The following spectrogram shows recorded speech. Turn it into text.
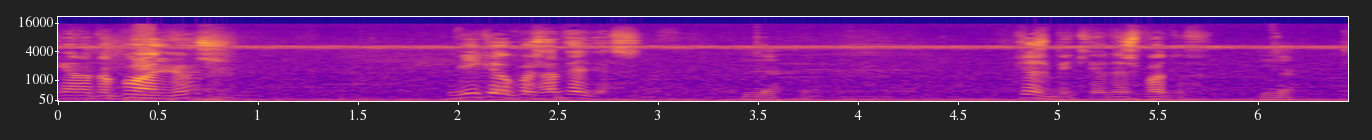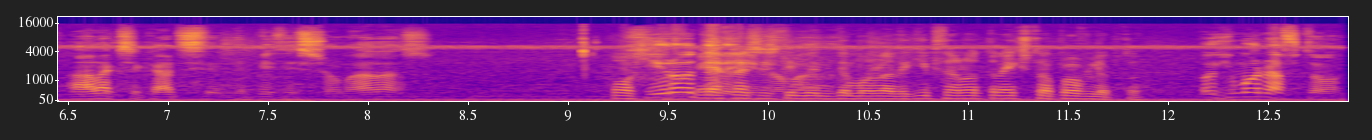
για να το πω αλλιώς, βγήκε ο Κωνσταντέλιας. Ναι. Ποιος μπήκε, ο Δεσπότοφ. ναι. Άλλαξε κάτι στην επίθεση της ομάδας; Όχι, Χειρότερη έχασε είναι η ομάδα. τη, τη μοναδική πιθανότητα να έχει το απρόβλεπτο. Όχι μόνο αυτό.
